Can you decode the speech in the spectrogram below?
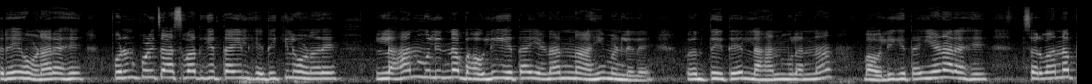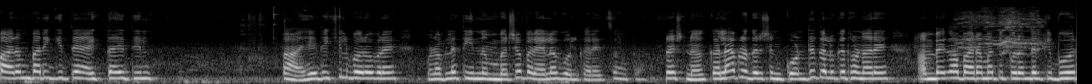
तर हे होणार आहे. पुरणपोळीचा आस्वाद घेता येईल हे देखील होणार आहे. लहान मुलींना भावली घेता येणार नाही म्हणलेलं आहे. परंतु इथे लहान मुलांना भावली घेता येणार आहे. सर्वांना पारंपरिक गीते ऐकता येतील. पहा हे देखील बरोबर आहे. म्हणून आपल्या तीन नंबरच्या पर्यायाला गोल करायचं होतं. प्रश्न कला प्रदर्शन कोणत्या तालुक्यात होणार आहे? आंबेगाव बारामती पुरंदर की भोर?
